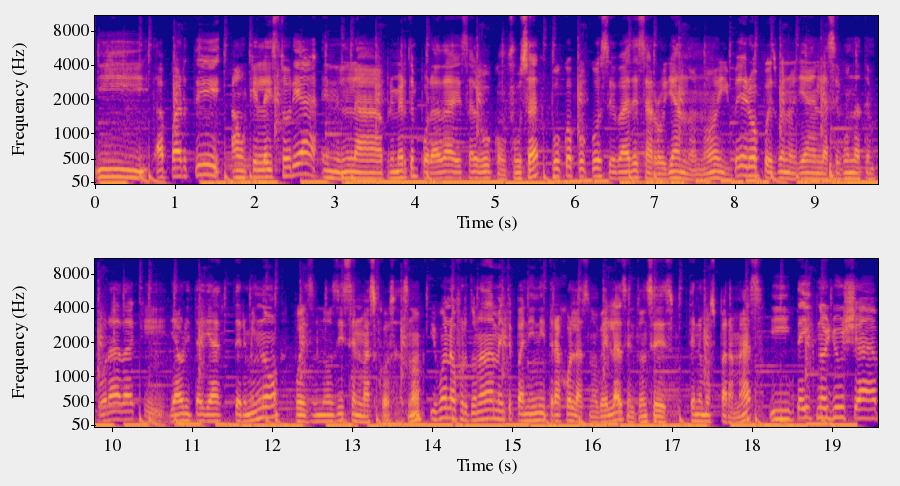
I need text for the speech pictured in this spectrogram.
Y aparte, aunque la historia en la primera temporada es algo confusa, poco a poco se va desarrollando, ¿no? Y, pero pues bueno, ya en la segunda temporada, que ya ahorita ya terminó, pues nos dicen más cosas, ¿no? Y bueno, afortunadamente Panini trajo las novelas, entonces tenemos para más. Y Tate no Yusha,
